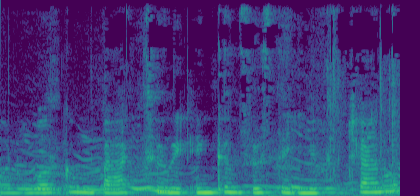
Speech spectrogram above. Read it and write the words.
everyone, welcome back to the Inconsistent Youth channel.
